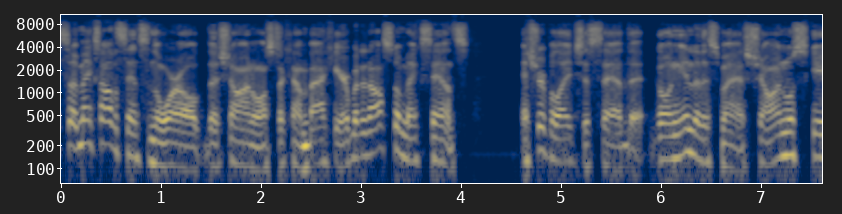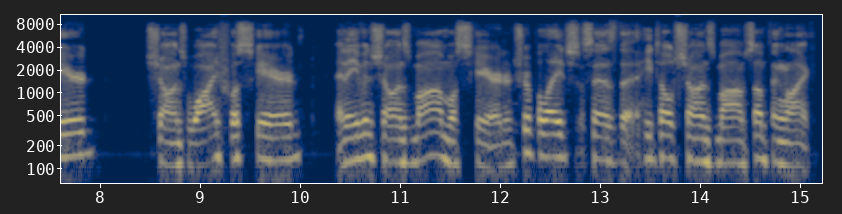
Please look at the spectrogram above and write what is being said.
So it makes all the sense in the world that Shawn wants to come back here, but it also makes sense. And Triple H has said that going into this match, Shawn was scared, Shawn's wife was scared, and even Shawn's mom was scared. And Triple H says that he told Shawn's mom something like,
